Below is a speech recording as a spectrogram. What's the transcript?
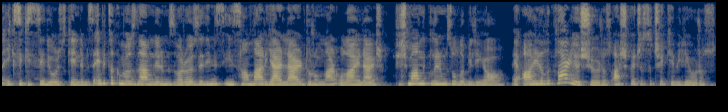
Eksik hissediyoruz kendimizi. E bir takım özlemlerimiz var. Özlediğimiz insanlar, yerler, durumlar, olaylar. Pişmanlıklarımız olabiliyor. E ayrılıklar yaşıyoruz. Aşk acısı çekebiliyoruz.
